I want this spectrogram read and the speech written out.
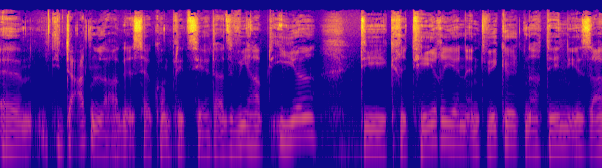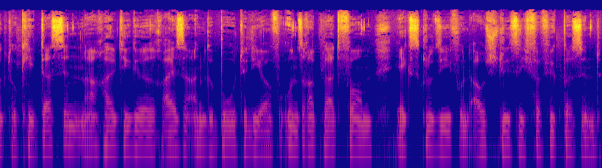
ähm, die Datenlage ist ja kompliziert. Also wie habt ihr die Kriterien entwickelt, nach denen ihr sagt, okay, das sind nachhaltige Reiseangebote, die auf unserer Plattform exklusiv und ausschließlich verfügbar sind?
